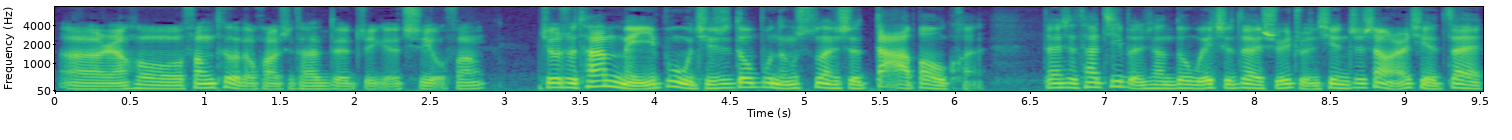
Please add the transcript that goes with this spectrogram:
呃，然后方特的话是它的这个持有方。就是它每一部其实都不能算是大爆款，但是它基本上都维持在水准线之上，而且在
